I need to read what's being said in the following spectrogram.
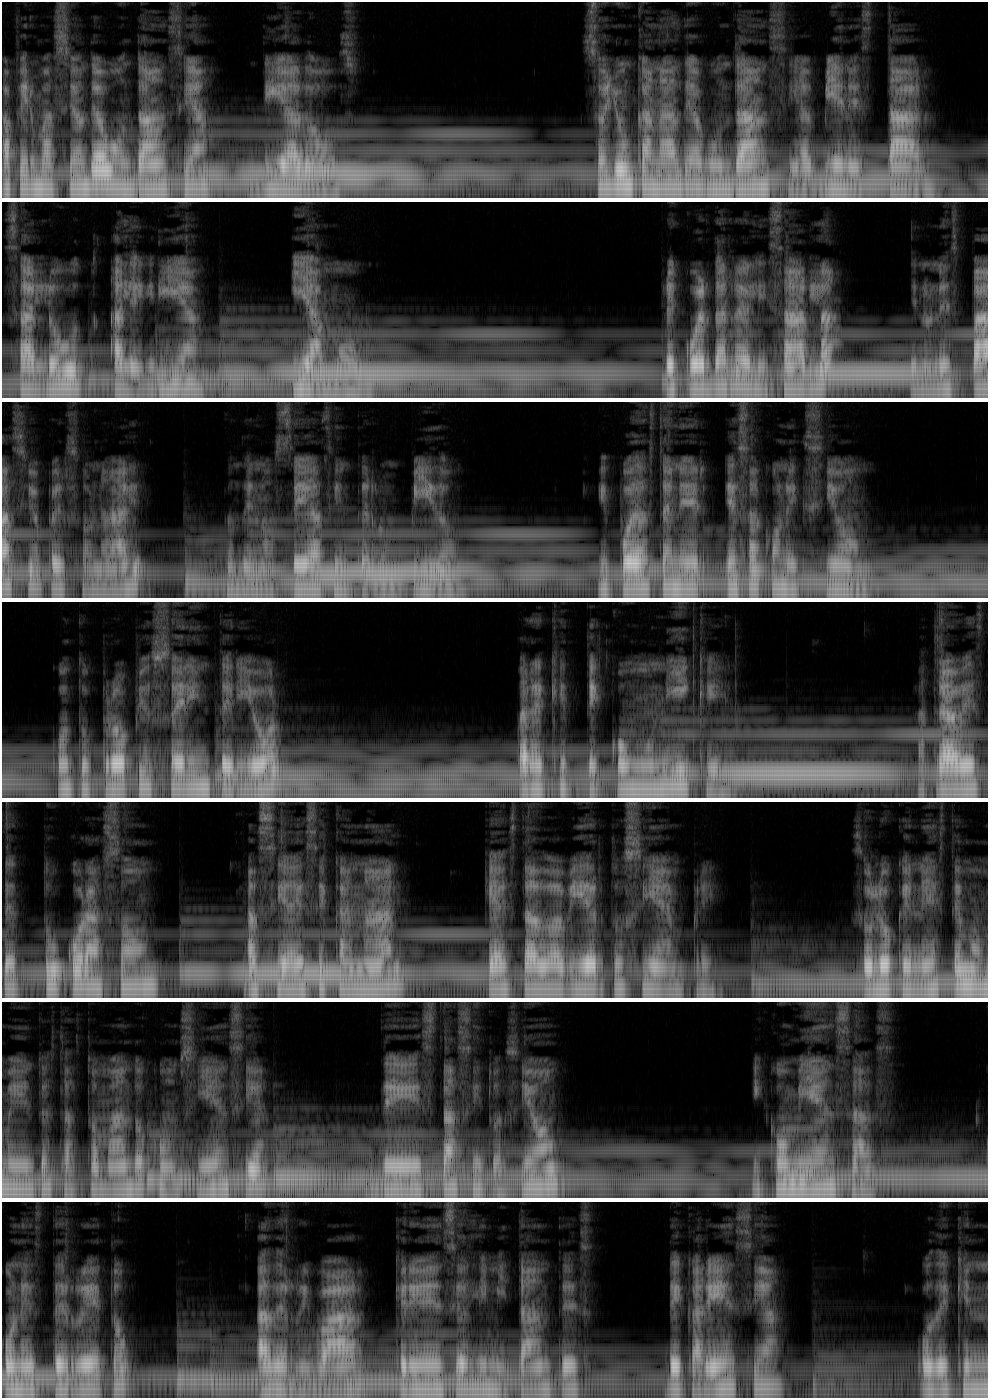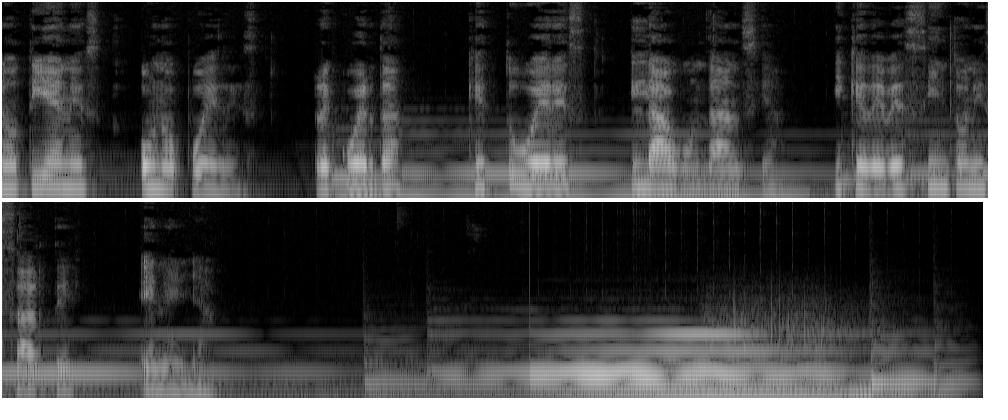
Afirmación de abundancia, día 2. Soy un canal de abundancia, bienestar, salud, alegría y amor. Recuerda realizarla en un espacio personal donde no seas interrumpido y puedas tener esa conexión con tu propio ser interior para que te comunique a través de tu corazón hacia ese canal que ha estado abierto siempre. Solo que en este momento estás tomando conciencia de esta situación y comienzas con este reto a derribar creencias limitantes de carencia o de que no tienes o no puedes. Recuerda que tú eres la abundancia y que debes sintonizarte en ella.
